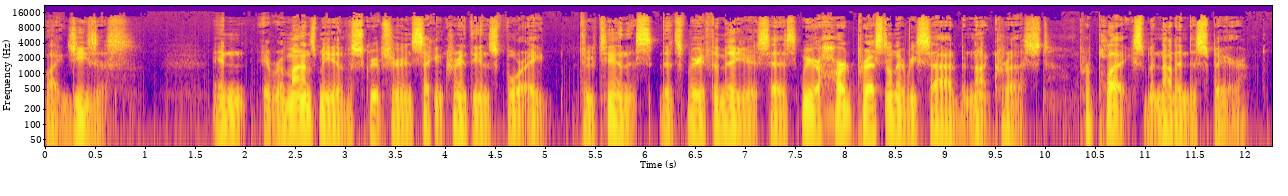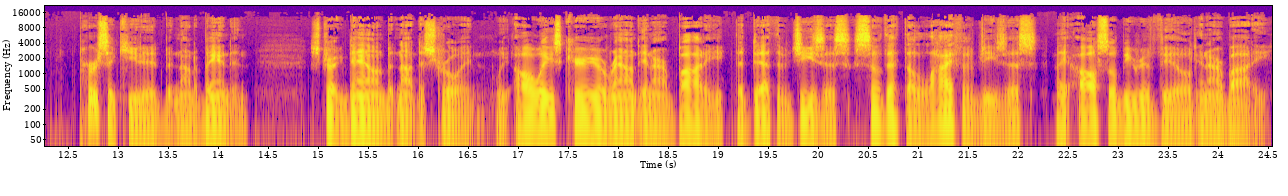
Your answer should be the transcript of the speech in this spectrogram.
like Jesus. And it reminds me of a scripture in 2 Corinthians 4 8 through 10 that's, that's very familiar. It says, We are hard pressed on every side, but not crushed, perplexed, but not in despair, persecuted, but not abandoned, struck down, but not destroyed. We always carry around in our body the death of Jesus, so that the life of Jesus may also be revealed in our body.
